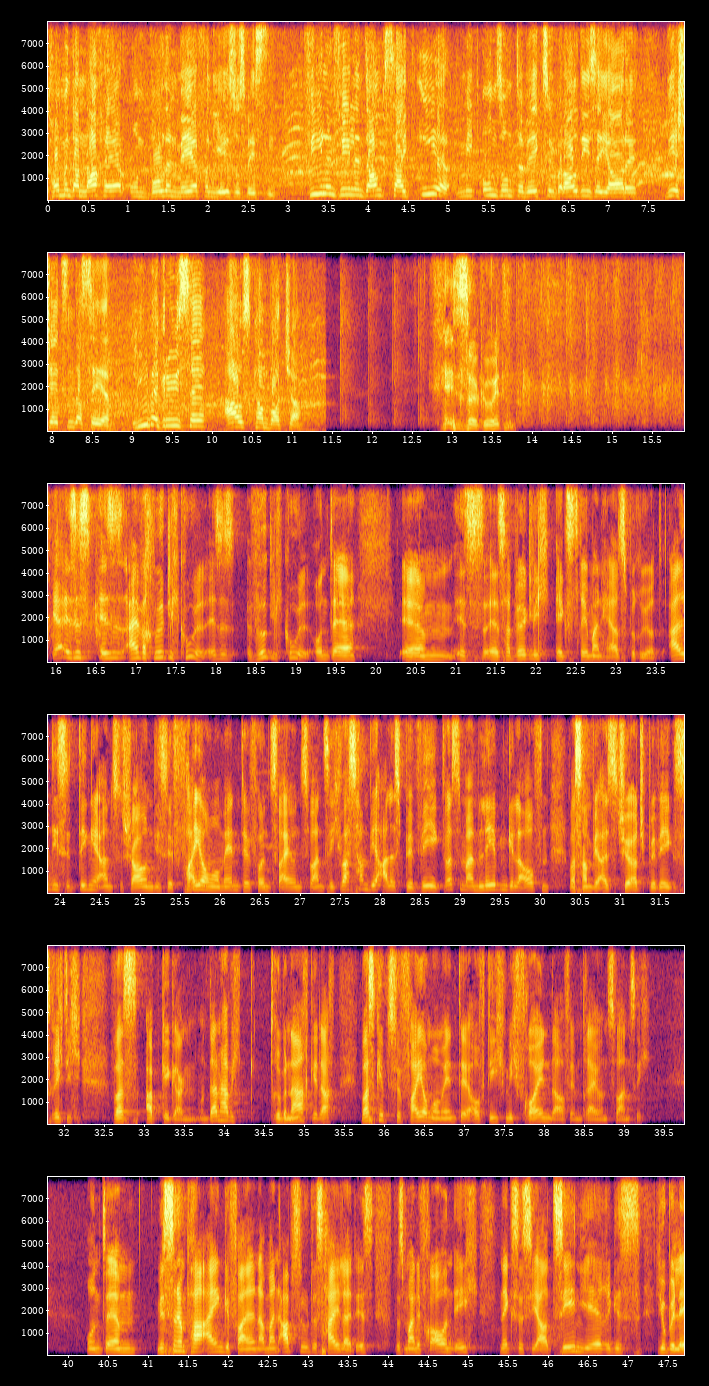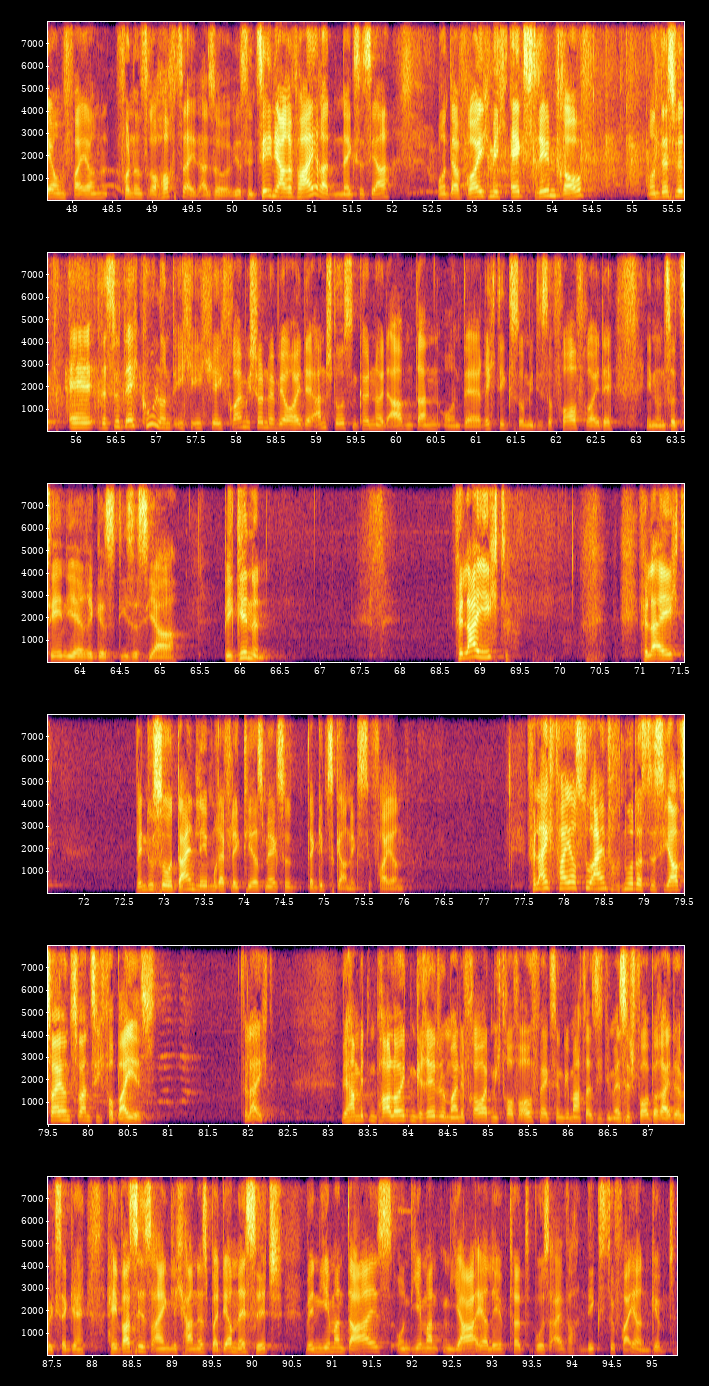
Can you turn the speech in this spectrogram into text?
kommen dann nachher und wollen mehr von Jesus wissen. Vielen, vielen Dank seid ihr mit uns unterwegs über all diese Jahre. Wir schätzen das sehr. Liebe Grüße aus Kambodscha. Ist so gut. Ja, es ist, es ist einfach wirklich cool. Es ist wirklich cool. Und äh, ähm, es, es hat wirklich extrem mein Herz berührt. All diese Dinge anzuschauen, diese Feiermomente von 22, was haben wir alles bewegt, was ist in meinem Leben gelaufen, was haben wir als Church bewegt, ist richtig was abgegangen. Und dann habe ich darüber nachgedacht, was gibt es für Feiermomente, auf die ich mich freuen darf im 23. Und ähm, mir sind ein paar eingefallen, aber mein absolutes Highlight ist, dass meine Frau und ich nächstes Jahr zehnjähriges Jubiläum feiern von unserer Hochzeit. Also wir sind zehn Jahre verheiratet nächstes Jahr und da freue ich mich extrem drauf. Und das wird, äh, das wird echt cool und ich, ich, ich freue mich schon, wenn wir heute anstoßen können, heute Abend dann und äh, richtig so mit dieser Vorfreude in unser zehnjähriges dieses Jahr beginnen. Vielleicht, vielleicht, wenn du so dein Leben reflektierst, merkst du, da gibt es gar nichts zu feiern. Vielleicht feierst du einfach nur, dass das Jahr 22 vorbei ist. Vielleicht. Wir haben mit ein paar Leuten geredet und meine Frau hat mich darauf aufmerksam gemacht, als ich die Message vorbereitet habe. Ich gesagt, hey, was ist eigentlich, Hannes, bei der Message, wenn jemand da ist und jemand ein Jahr erlebt hat, wo es einfach nichts zu feiern gibt?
